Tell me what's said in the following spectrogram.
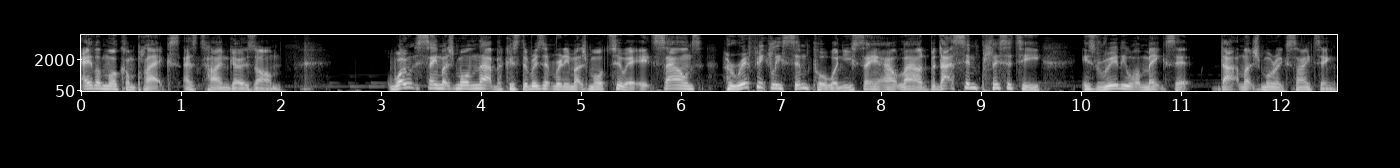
ever more complex as time goes on. Won't say much more than that because there isn't really much more to it. It sounds horrifically simple when you say it out loud but that simplicity is really what makes it that much more exciting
